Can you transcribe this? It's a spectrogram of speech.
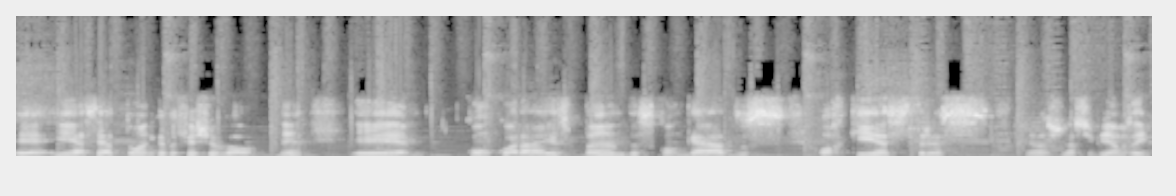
é, e essa é a tônica do festival, né? É, com corais, bandas, congados, orquestras. Nós, nós tivemos aí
